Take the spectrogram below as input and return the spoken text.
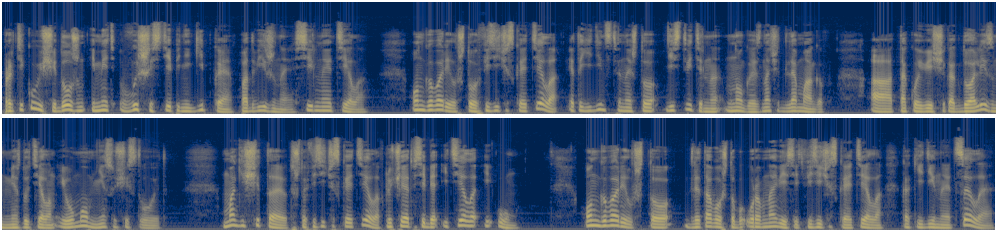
практикующий должен иметь в высшей степени гибкое, подвижное, сильное тело. Он говорил, что физическое тело – это единственное, что действительно многое значит для магов, а такой вещи, как дуализм между телом и умом, не существует. Маги считают, что физическое тело включает в себя и тело, и ум, он говорил, что для того, чтобы уравновесить физическое тело как единое целое,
